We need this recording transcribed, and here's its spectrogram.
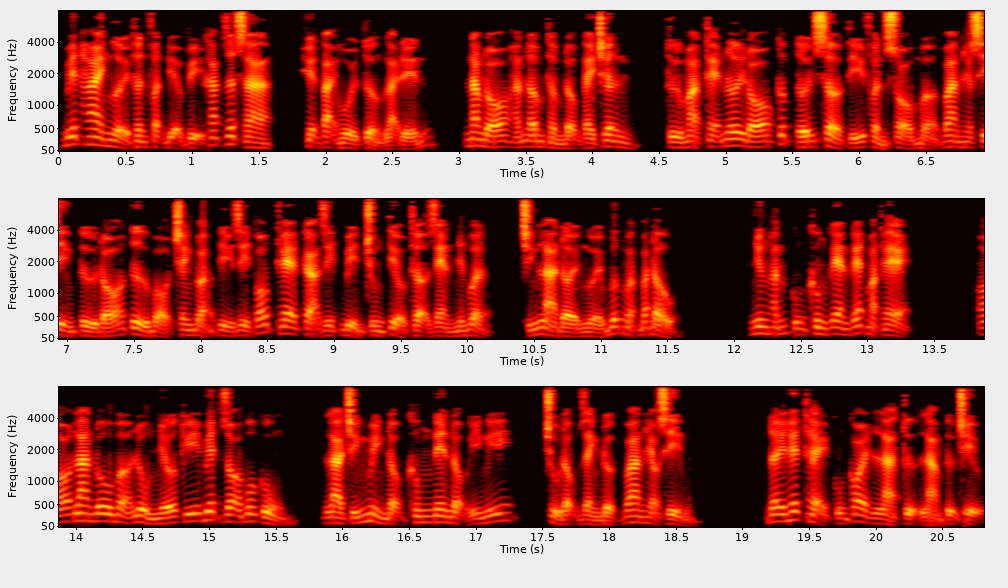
biết hai người thân phận địa vị khác rất xa, hiện tại hồi tưởng lại đến, năm đó hắn âm thầm động tay chân, từ mặt thẻ nơi đó cấp tới sở tí phần sọ mở van helsing từ đó từ bỏ tranh đoạn tỷ dịp bóp the cả dịp biển trung tiểu thợ rèn nhân vật, chính là đời người bước ngoặt bắt đầu. Nhưng hắn cũng không ghen ghét mặt thẻ orlando bỡ lùm nhớ kỹ biết rõ vô cùng là chính mình động không nên động ý nghĩ, chủ động giành được van hẹo xỉn. đây hết thể cũng coi là tự làm tự chịu.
